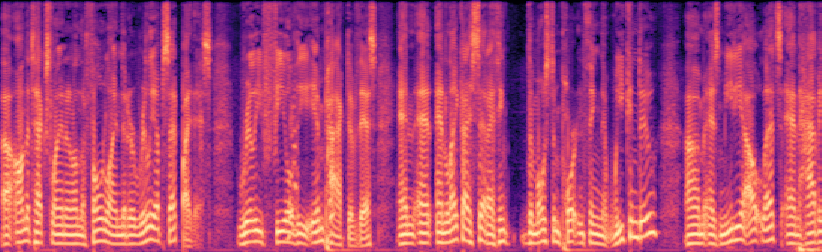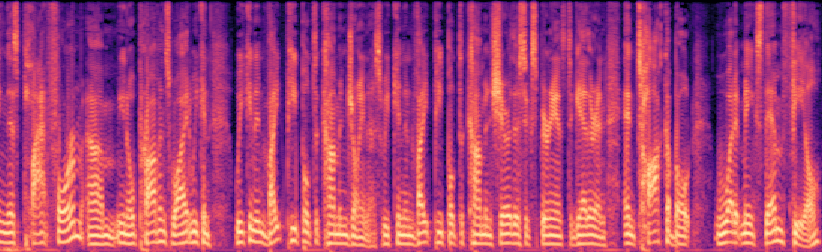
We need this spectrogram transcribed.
uh, on the text line and on the phone line that are really upset by this. Really feel yeah. the impact of this. And and and like I said, I think the most important thing that we can do um, as media outlets and having this platform. Um, you know, province wide. We can we can invite people to come and join us. We can invite people to come and share this experience together and and talk about what it makes them feel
